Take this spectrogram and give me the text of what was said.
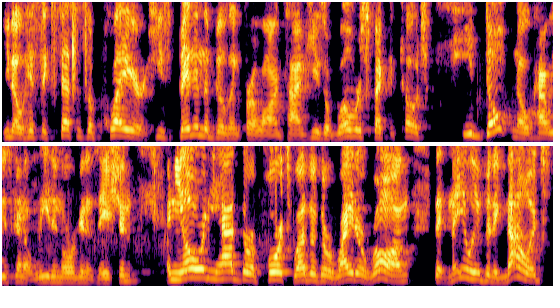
you know his success as a player. He's been in the building for a long time. He's a well respected coach. You don't know how he's going to lead an organization, and you already had the reports, whether they're right or wrong that Mayo even acknowledged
